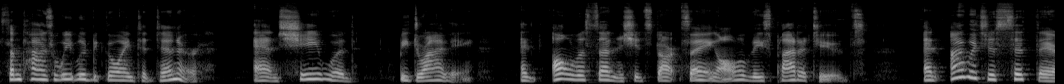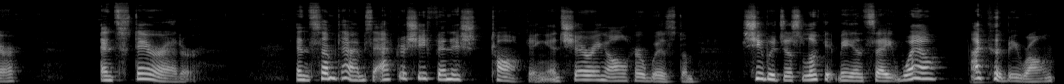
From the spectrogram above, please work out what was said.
Sometimes we would be going to dinner, and she would be driving, and all of a sudden she'd start saying all of these platitudes. And I would just sit there and stare at her. And sometimes, after she finished talking and sharing all her wisdom, she would just look at me and say, Well, I could be wrong.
